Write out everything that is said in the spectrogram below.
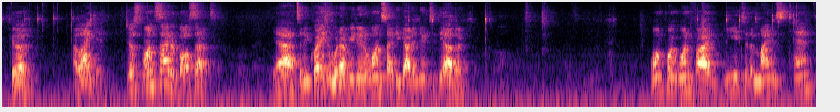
five. Good. I like it. Just one side or both sides? Yeah, it's an equation. Whatever you do to one side, you got to do to the other. 1.15 e to the minus 10th.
